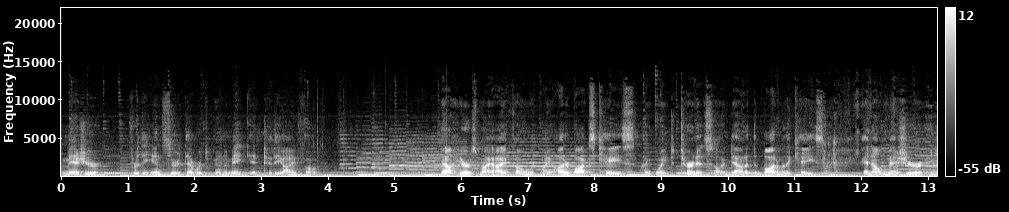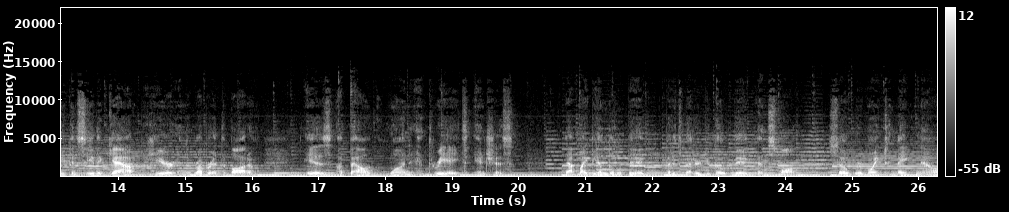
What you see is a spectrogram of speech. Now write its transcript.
measure for the insert that we're going to make into the iPhone. Now here's my iPhone with my OtterBox case. I'm going to turn it so I'm down at the bottom of the case and I'll measure and you can see the gap here in the rubber at the bottom is about 1 and 3 8 inches. That might be a little big, but it's better to go big than small. So we're going to make now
